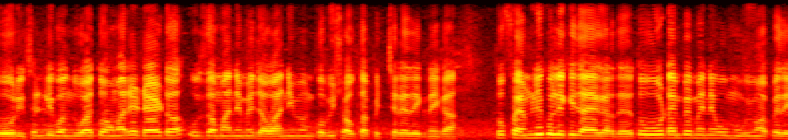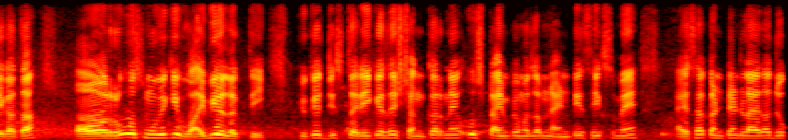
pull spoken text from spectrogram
वो रिसेंटली बंद हुआ है। तो हमारे डैड उस ज़माने में जवानी में उनको भी शौक था पिक्चरें देखने का। तो फैमिली को लेके जाया करते थे। तो वो टाइम पे मैंने वो मूवी वहाँ पे देखा था। और उस मूवी की वाई भी अलग थी, क्योंकि जिस तरीके से शंकर ने उस टाइम पे मतलब 96 में ऐसा कंटेंट लाया था जो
